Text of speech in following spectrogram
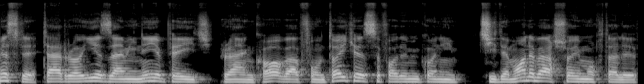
مثل طراحی زمینه page، رنگ ها و فونت هایی که استفاده می کنیم، چیدمان بخش های مختلف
